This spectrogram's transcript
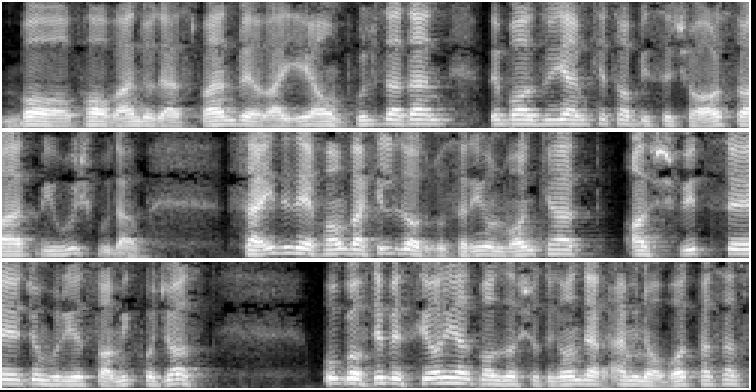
با پابند و دستبند به یه آمپول زدن به بازویم که تا 24 ساعت بیهوش بودم. سعید دهقان وکیل دادگستری عنوان کرد آشویتس جمهوری اسلامی کجاست؟ او گفته بسیاری از بازداشتگان در امین آباد پس از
